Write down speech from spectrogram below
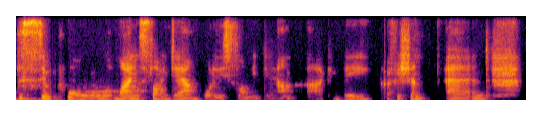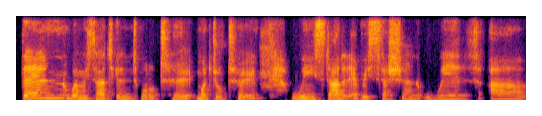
the simple mind slowing down, body slowing down uh, can be efficient and then when we started to get into model two, module two, we started every session with uh,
